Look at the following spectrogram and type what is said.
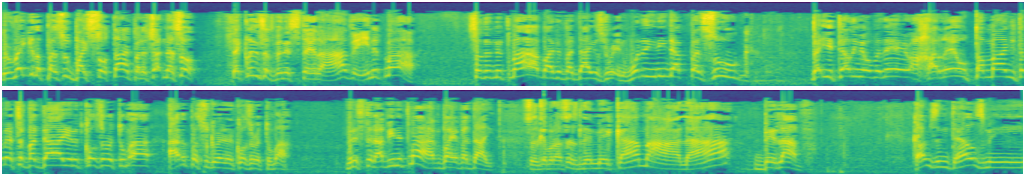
The regular pasuk by Sotan, Parashat Naso, that clearly says v'nistira v'hinitma'a. So the nitma'a by the vadai is written. What do you need that pasuk that you're telling me over there? A Ahareu taman. You tell me that's a vadai and it calls her a tum'ah. I have a pasuk already that calls her a tum'ah. By a vadai. So the Gemara says, "Lemeka ma'ala belav." Comes and tells me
